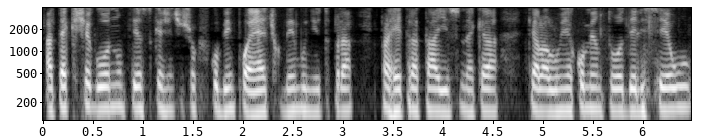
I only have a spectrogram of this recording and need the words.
até que chegou num texto que a gente achou que ficou bem poético, bem bonito para retratar isso, né? Que a, que a Lalunha comentou dele ser o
